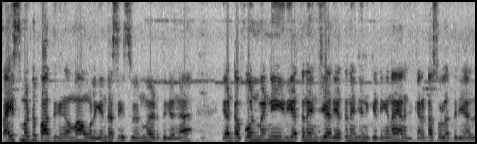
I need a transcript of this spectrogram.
சைஸ் மட்டும் பார்த்துக்கோங்கம்மா. உங்களுக்கு எந்த சைஸ் வேணுமோ எடுத்துக்கோங்க. என்கிட்ட ஃபோன் பண்ணி இது எத்தனை இன்ச்சு அது எத்தனை இன்ச்சுன்னு கேட்டிங்கன்னா எனக்கு கரெக்டாக சொல்ல தெரியாது.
